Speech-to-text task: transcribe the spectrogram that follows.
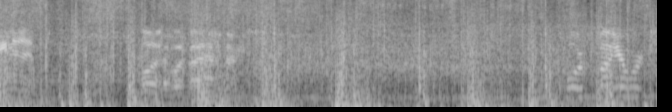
can keep on playing it? What? What happened? More fireworks!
